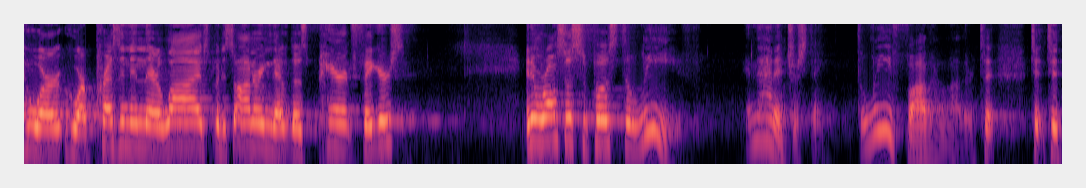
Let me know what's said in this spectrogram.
who, are, who are present in their lives, but it's honoring those parent figures. And then we're also supposed to leave. Isn't that interesting? To leave father and mother, to, to, to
